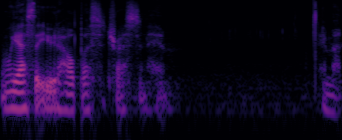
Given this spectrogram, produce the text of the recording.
And we ask that you would help us to trust in him. Amen.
